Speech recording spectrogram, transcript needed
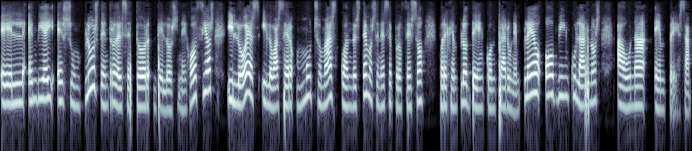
El MBA es un plus dentro del sector de los negocios y lo es y lo va a ser mucho más cuando estemos en ese proceso, por ejemplo, de encontrar un empleo o vincularnos a una empresa.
